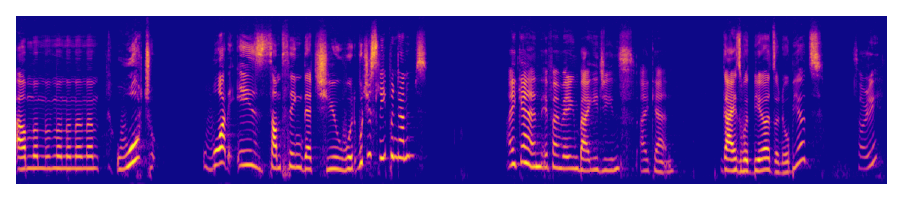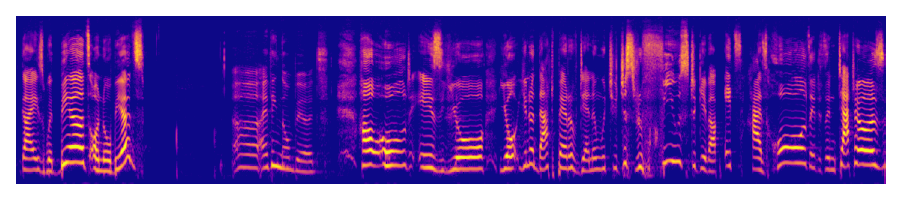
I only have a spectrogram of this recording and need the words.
Um, um, um, um, um, um, um, what, what is something that you would, would you sleep in denims? I can if I'm wearing baggy jeans. I can. Guys with beards or no beards? Sorry? Guys with beards or no beards? Uh, I think no beards. How old is your, your, you know, that pair of denim which you just refuse to give up? It has holes, it is in tatters.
